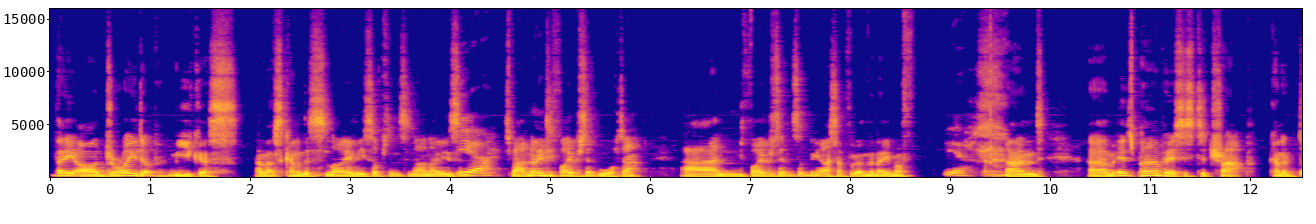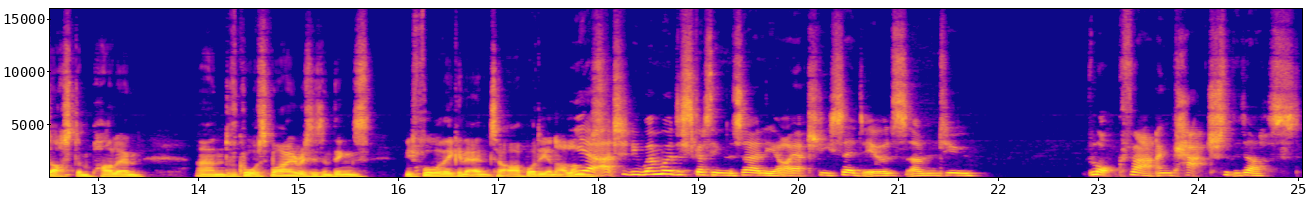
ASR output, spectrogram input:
they are dried up mucus, and that's kind of the slimy substance in our nose. Yeah, It's about 95% water and 5% something else I've forgotten the name of. yeah, And um, its purpose is to trap kind of dust and pollen and, of course, viruses and things before they can enter our body and our lungs. yeah. Actually, when we were discussing this earlier, I actually said it was um to block that and catch the dust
